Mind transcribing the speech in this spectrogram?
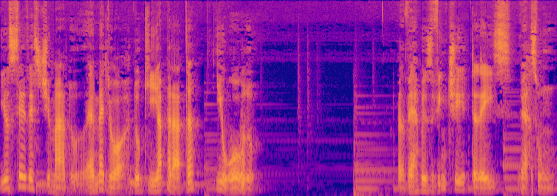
e o ser estimado é melhor do que a prata e o ouro. Provérbios 23, verso 1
